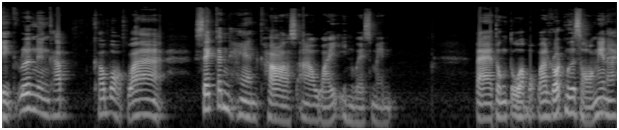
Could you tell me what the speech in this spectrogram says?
อีกเรื่องหนึ่งครับเขาบอกว่า second hand cars are wise investment แปลตรงตัวบอกว่ารถมือสองเนี่ยนะ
